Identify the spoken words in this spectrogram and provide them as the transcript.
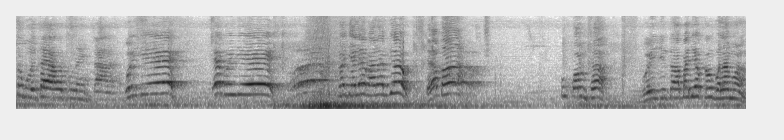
તો બોલતા આવતું નહીં. ગુંજી! એ ગુંજી તો જેલે વાર આપજો? એ બા! હું કોણ છે? ગુંજી તો આ બાજુ કહું ભલામણ.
